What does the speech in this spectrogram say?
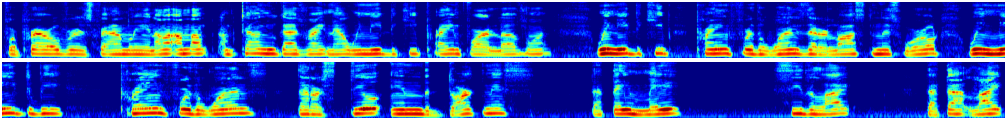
for prayer over his family. And I'm, I'm, I'm telling you guys right now, we need to keep praying for our loved ones. We need to keep praying for the ones that are lost in this world. We need to be praying for the ones that are still in the darkness, that they may see the light, that that light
